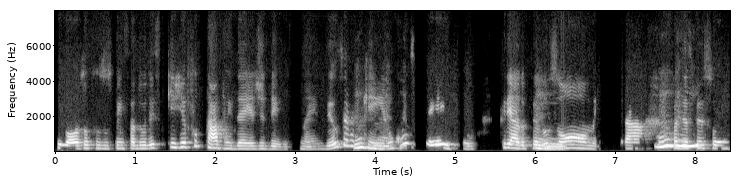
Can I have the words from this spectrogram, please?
filósofos, os pensadores que refutavam a ideia de Deus, né? Deus era uhum. quem? Era um conceito criado pelos uhum. homens para uhum. fazer as pessoas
